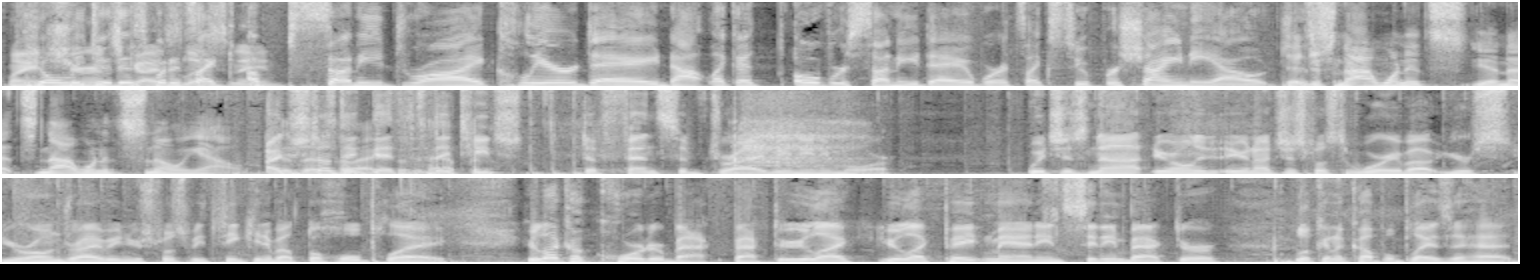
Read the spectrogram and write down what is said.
My You only do insurance this when guy's it's like listening. a sunny, dry, clear day, not like a over sunny day where it's like super shiny out. Yeah, just not when it's yeah, that's not when it's snowing out. I just don't think that that they teach defensive driving anymore. Which is not you're only you're not just supposed to worry about your your own driving. You're supposed to be thinking about the whole play. You're like a quarterback back there. You're like you're like Peyton Manning sitting back there looking a couple plays ahead.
